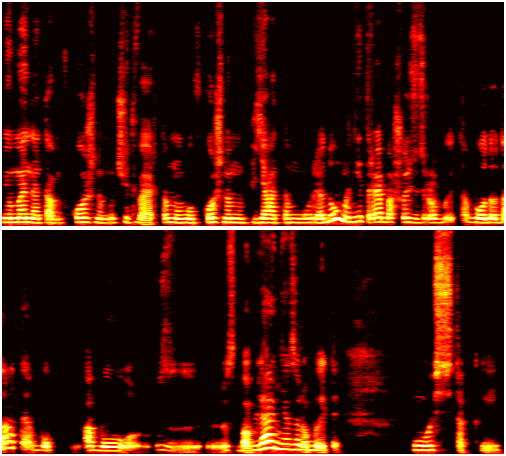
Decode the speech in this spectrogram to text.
і у мене там в кожному четвертому або в кожному п'ятому ряду мені треба щось зробити, або додати, або або збавляння зробити. Ось такий.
